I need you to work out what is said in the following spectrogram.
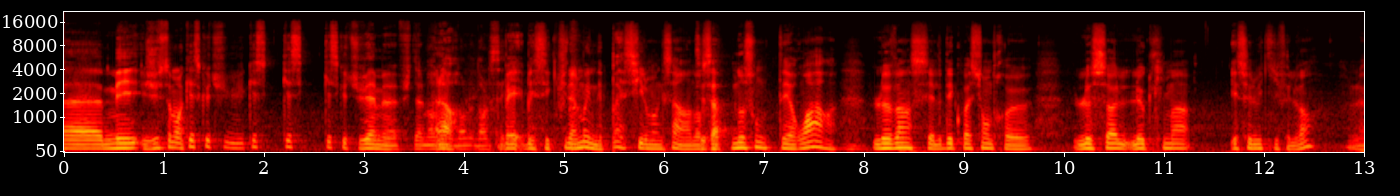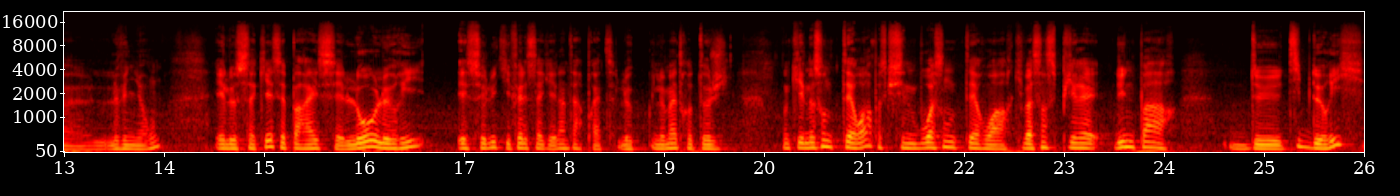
Euh, mais justement, qu'est-ce que tu qu'est-ce, qu'est-ce, que tu aimes finalement dans, le saké? C'est que finalement, il n'est pas si loin que ça. Hein. Dans cette notion de terroir, le vin, c'est l'adéquation entre le sol, le climat et celui qui fait le vin, le, vigneron. Et le saké, c'est pareil, c'est l'eau, le riz et celui qui fait le saké, l'interprète, le, maître toji. Donc il y a une notion de terroir parce que c'est une boisson de terroir qui va s'inspirer d'une part du type de riz,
